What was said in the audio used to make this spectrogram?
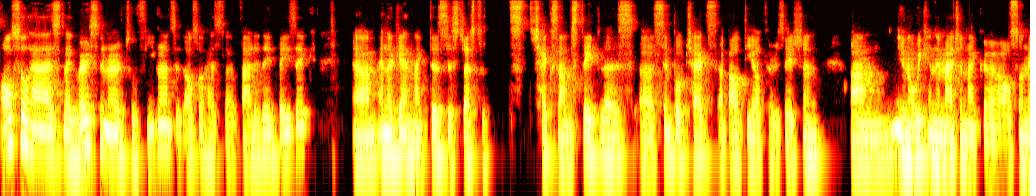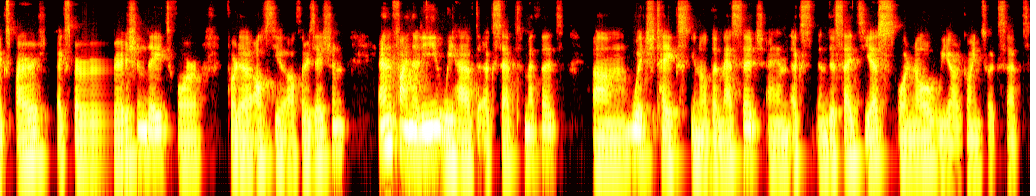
also has like very similar to fee grants. It also has like validate basic, um, and again, like this is just to check some stateless, uh, simple checks about the authorization. Um, you know, we can imagine like uh, also an expire expiration date for for the authz authorization. And finally, we have the accept method, um, which takes you know the message and and decides yes or no. We are going to accept.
